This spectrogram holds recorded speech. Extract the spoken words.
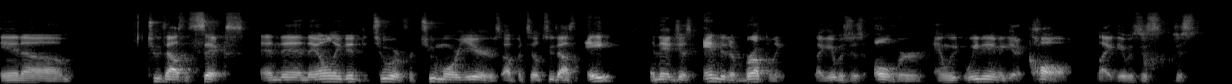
in um 2006. And then they only did the tour for two more years up until 2008. And then it just ended abruptly. Like it was just over. And we, we didn't even get a call. Like it was just, just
